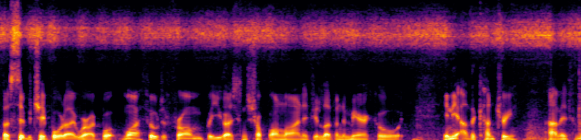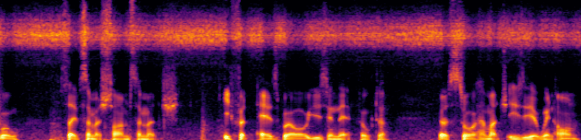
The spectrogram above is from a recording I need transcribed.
the Super Cheap Auto where I bought my filter from, but you guys can shop online if you live in America or any other country, um, if you will. Save so much time, so much effort as well using that filter. Guys saw how much easier it went on.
